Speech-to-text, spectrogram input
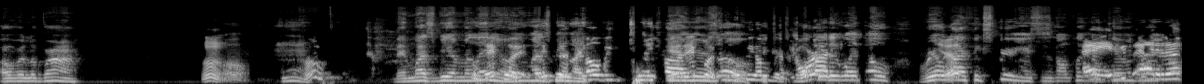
over LeBron. Mm. Oh. Mm. Mm. There must be a Well, they put- he must be like Kobe. 25 Yeah, years put old. Kobe over Because Jordan. nobody with no real Yeah. life experience is gonna put. no Hey, if you add it up,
